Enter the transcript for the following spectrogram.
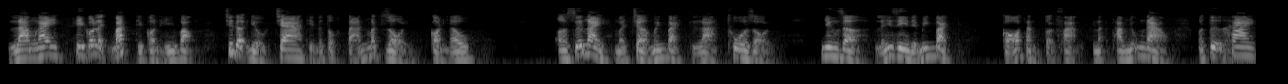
Làm ngay khi có lệnh bắt thì còn hy vọng, chứ đợi điều tra thì nó tộc tán mất rồi, còn đâu. Ở xứ này mà chờ minh bạch là thua rồi, nhưng giờ lấy gì để minh bạch? Có thằng tội phạm tham nhũng nào mà tự khai,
